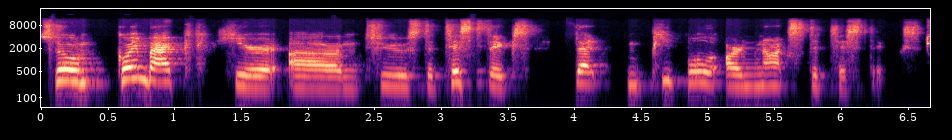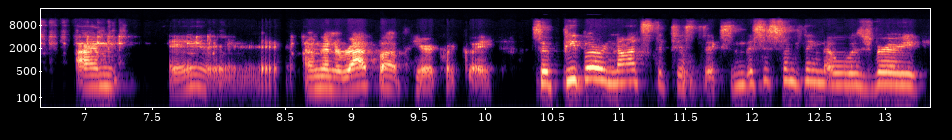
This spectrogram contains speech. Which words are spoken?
So, going back here um, to statistics, that people are not statistics. I'm eh, I'm going to wrap up here quickly. So people are not statistics. And this is something that was very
